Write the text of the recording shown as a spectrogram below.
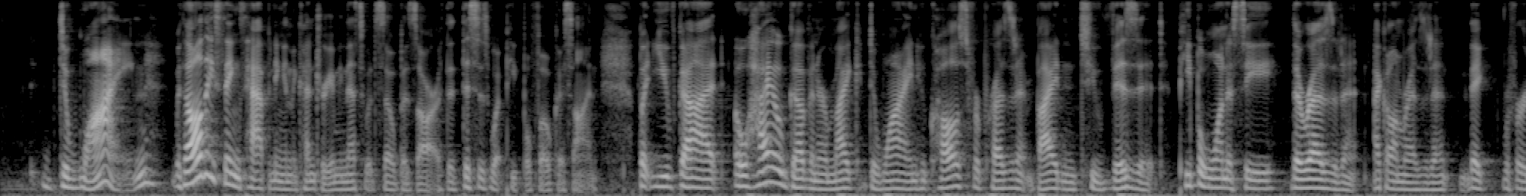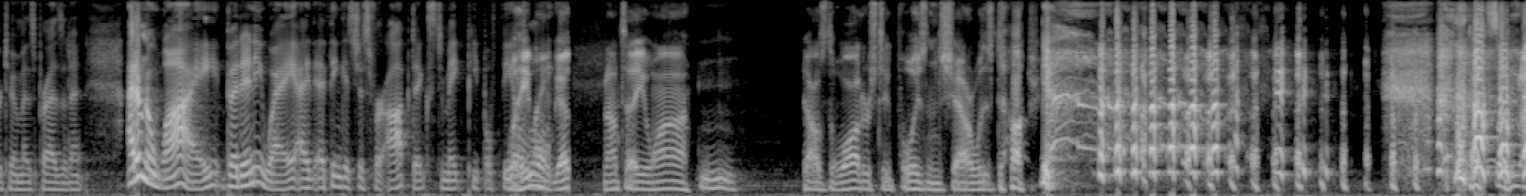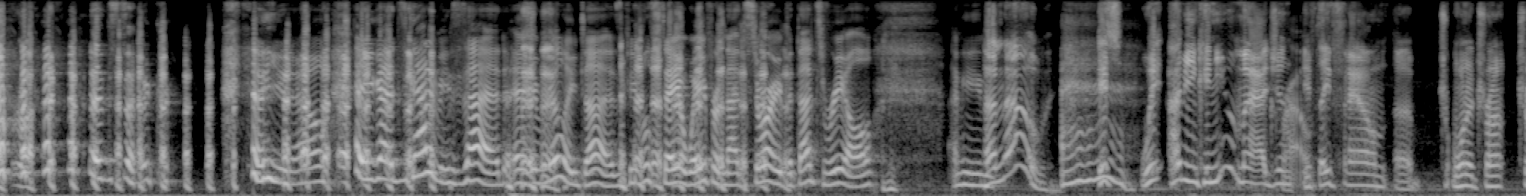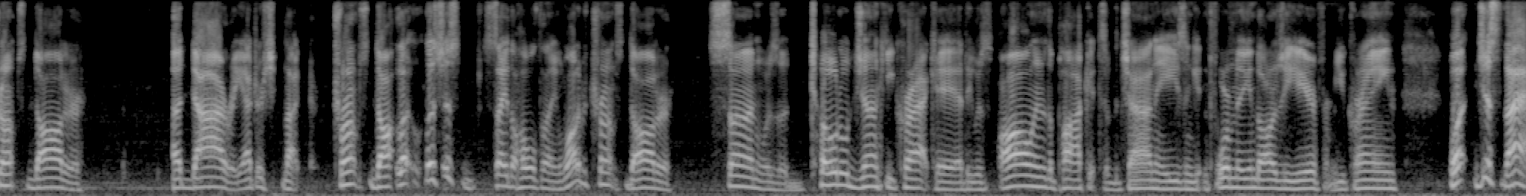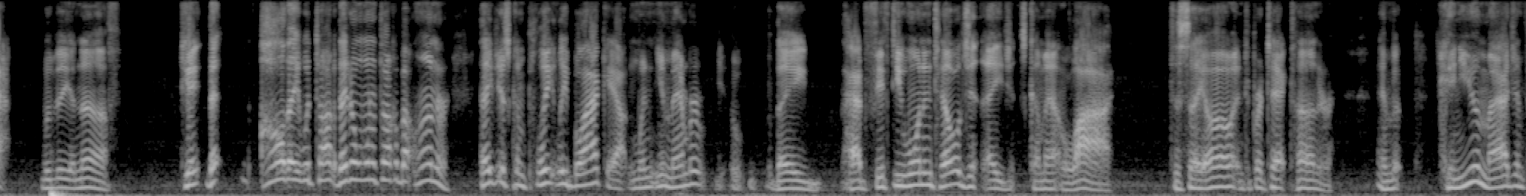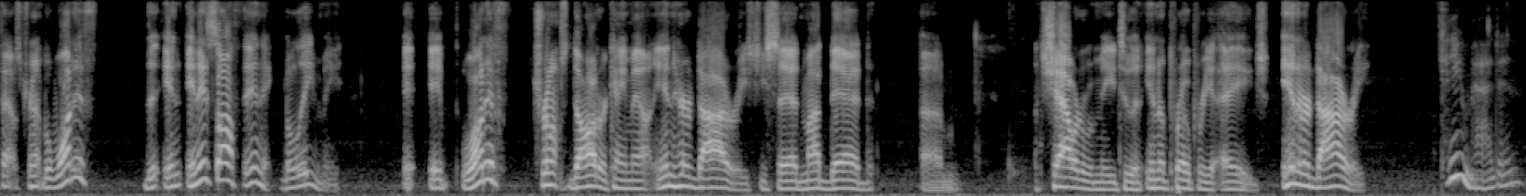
DeWine with all these things happening in the country. I mean, that's what's so bizarre that this is what people focus on. But you've got Ohio Governor Mike DeWine who calls for President Biden to visit. People want to see the resident. I call him resident. They refer to him as president. I don't know why, but anyway, I, I think it's just for optics to make people feel Well, he like won't go, and I'll tell you why. Mm. Because the water's too poisoned to shower with his daughter. That's so not right. That's so gr- you know, hey, you guys, it's got to be said. It it really does. People stay away from that story, but that's real. I mean, I know. It's ah, we. I mean, can you imagine if they found uh, tr- one of Trump Trump's daughter a diary after she, like Trump's daughter? Let, let's just say the whole thing. What if Trump's daughter son was a total junkie crackhead? He was all into the pockets of the Chinese and getting four million dollars a year from Ukraine. What? Just that would be enough. That all they would talk. They don't want to talk about Hunter. They just completely black out. And when you remember, they had 51 intelligence agents come out and lie to say, oh, and to protect Hunter. And but can you imagine if that was Trump? But what if the and, and it's authentic, believe me. It, it what if Trump's daughter came out in her diary? She said, "My dad um, showered with me to an inappropriate age." In her diary, can you imagine?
